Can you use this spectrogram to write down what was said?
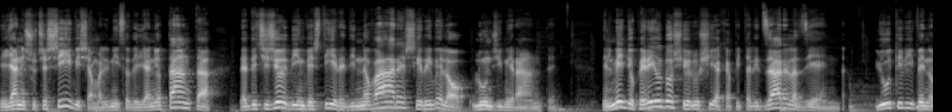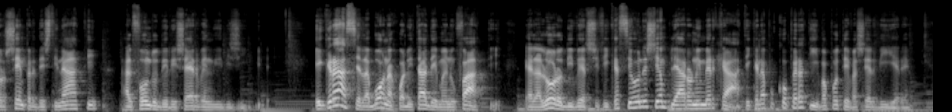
Negli anni successivi, siamo all'inizio degli anni Ottanta, la decisione di investire e di innovare si rivelò lungimirante. Nel medio periodo si riuscì a capitalizzare l'azienda. Gli utili vennero sempre destinati al fondo di riserva indivisibile. E grazie alla buona qualità dei manufatti e alla loro diversificazione si ampliarono i mercati che la cooperativa poteva servire.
